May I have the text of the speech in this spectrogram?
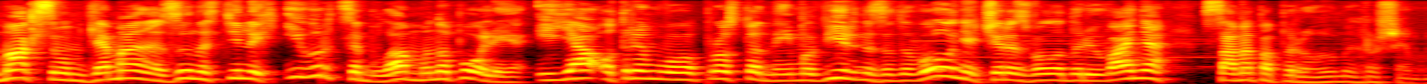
максимум для мене з настільних ігор це була монополія, і я отримував просто неймовірне задоволення через володарювання саме паперовими грошима.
